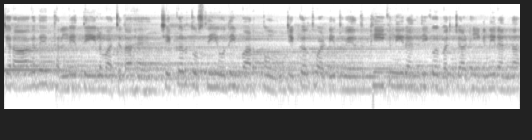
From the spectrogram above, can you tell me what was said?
ਚਿਰਾਗ ਦੇ ਥੱਲੇ ਤੇਲ ਬਚਦਾ ਹੈ, ਜੇਕਰ ਤੁਸੀਂ ਉਹਦੀ ਵਰਤੋਂ, ਜੇਕਰ ਤੁਹਾਡੀ ਤਬੀਅਤ ਠੀਕ ਨਹੀਂ ਰਹਿੰਦੀ, ਕੋਈ ਬੱਚਾ ਠੀਕ ਨਹੀਂ ਰਹਿੰਦਾ,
